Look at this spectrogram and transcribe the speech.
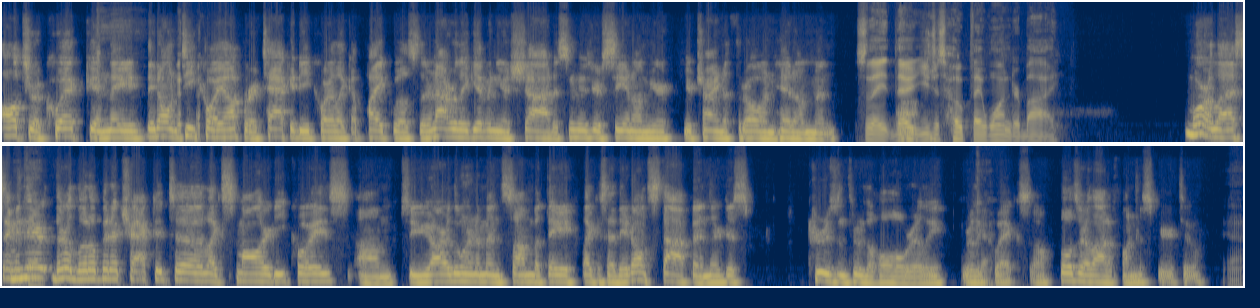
ultra quick and they they don't decoy up or attack a decoy like a pike will so they're not really giving you a shot as soon as you're seeing them you're you're trying to throw and hit them and so they they um, you just hope they wander by. more or less. I mean, they're they're a little bit attracted to like smaller decoys. Um, so you are luring them in some, but they, like I said, they don't stop and they're just cruising through the hole really, really Okay. quick. So those are a lot of fun to spear too. Yeah.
